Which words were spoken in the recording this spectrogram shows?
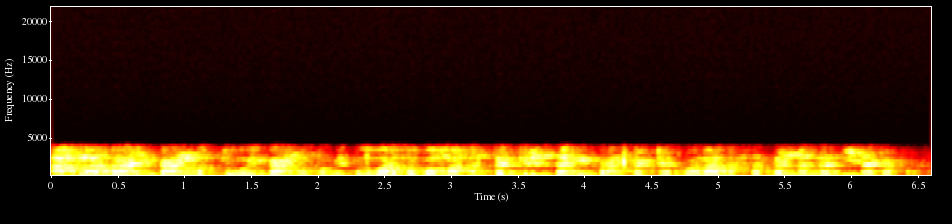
Aflata ingkang metu ingkang nopo keluar sapa man an badrin sanging perang badar. Wala tahsaban alladziina kafar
